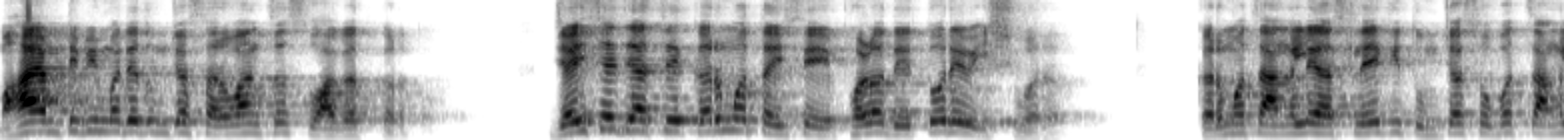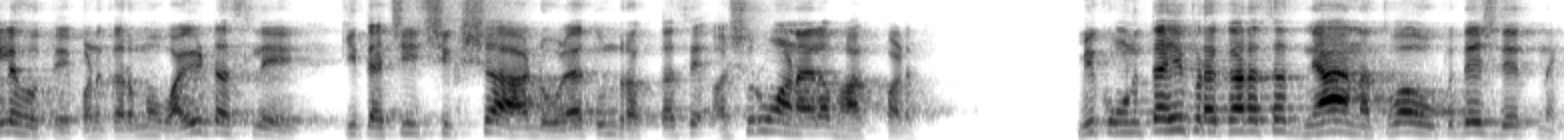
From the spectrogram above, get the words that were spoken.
Maha M T V मध्ये तुमच्या सर्वांचं स्वागत करतो. जैसे ज्याचे कर्म तैसे फळ देतो रे ईश्वर. कर्म चांगले असले की तुमच्यासोबत चांगले होते पण कर्म वाईट असले की त्याची शिक्षा डोळ्यातून रक्ताचे अश्रू आणायला भाग पाडते. मी कोणत्याही प्रकारचं ज्ञान अथवा उपदेश देत नाही.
